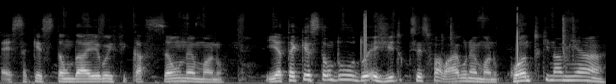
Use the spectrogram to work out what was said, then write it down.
essa questão da heroificação, né, mano? E até questão do, do Egito que vocês falaram, né, mano? Quanto que na minha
